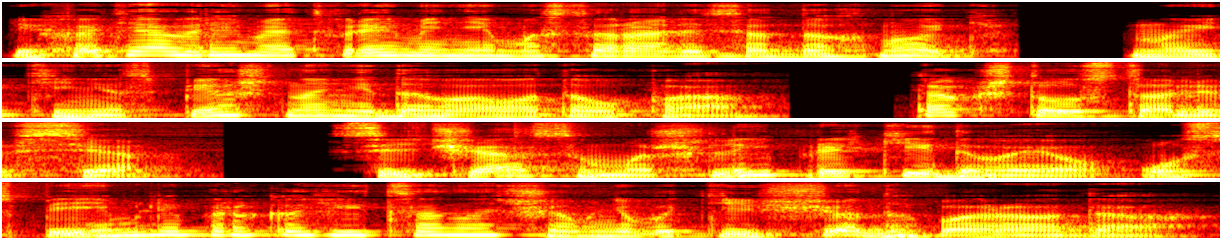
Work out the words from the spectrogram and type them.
И хотя время от времени мы старались отдохнуть, но идти неспешно не давала толпа. Так что устали все. Сейчас мы шли, прикидывая, успеем ли прокатиться на чем-нибудь еще до парада.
